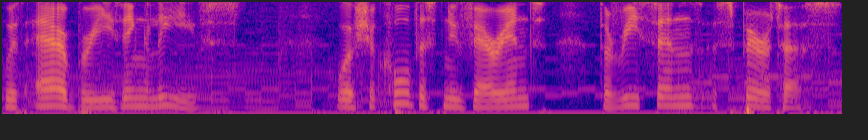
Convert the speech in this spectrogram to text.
with air-breathing leaves. We shall call this new variant the Recens spiritus.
